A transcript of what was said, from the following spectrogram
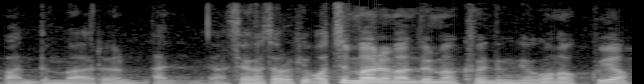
만든 말은 아닙니다. 제가 저렇게 멋진 말을 만들 만큼의 능력은 없고요.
